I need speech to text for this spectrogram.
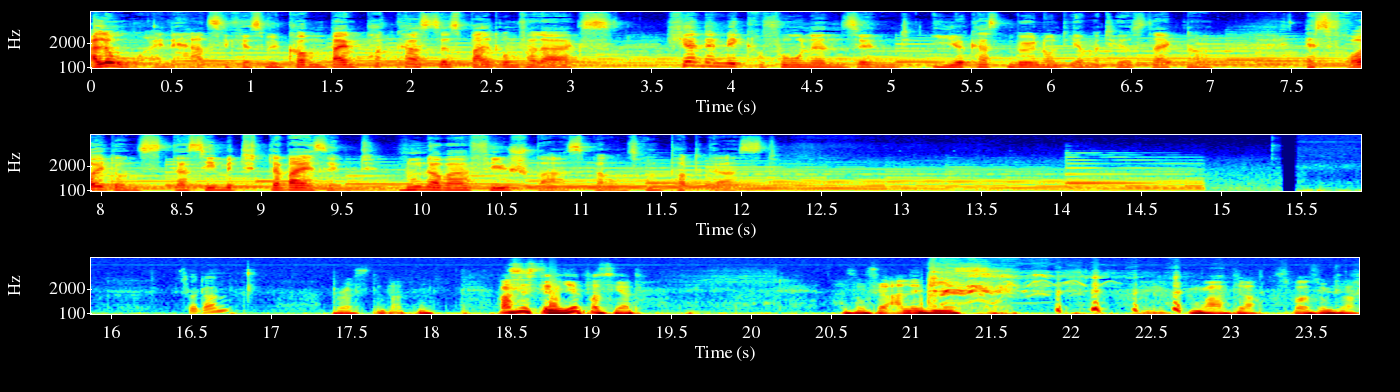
Hallo, ein herzliches Willkommen beim Podcast des Baldrum Verlags. Hier an den Mikrofonen sind Ihr Carsten Böhn und Ihr Matthias Deigner. Es freut uns, dass Sie mit dabei sind. Nun aber viel Spaß bei unserem Podcast. So dann? Press the button. Was ist denn hier passiert? Also für alle, die es. war klar, das war so klar.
